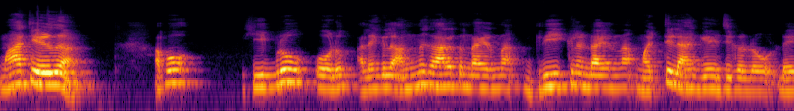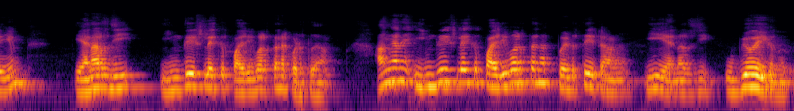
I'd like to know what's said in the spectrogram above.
മാറ്റി എഴുതുകയാണ്. അപ്പോൾ ഹീബ്രുവോടും അല്ലെങ്കിൽ അന്ന് കാലത്തുണ്ടായിരുന്ന ഗ്രീക്കിലുണ്ടായിരുന്ന മറ്റ് ലാംഗ്വേജുകളുടെയും എനർജി ഇംഗ്ലീഷിലേക്ക് പരിവർത്തനപ്പെടുത്തുകയാണ്. അങ്ങനെ ഇംഗ്ലീഷിലേക്ക് പരിവർത്തനപ്പെടുത്തിയിട്ടാണ് ഈ എനർജി ഉപയോഗിക്കുന്നത്.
